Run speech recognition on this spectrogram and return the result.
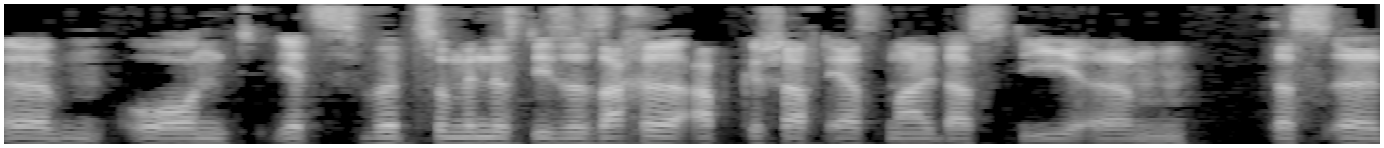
Ähm, und jetzt wird zumindest diese Sache abgeschafft erstmal, dass die ähm, dass äh,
